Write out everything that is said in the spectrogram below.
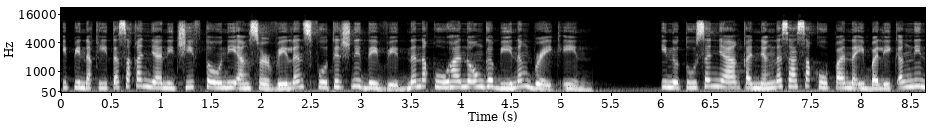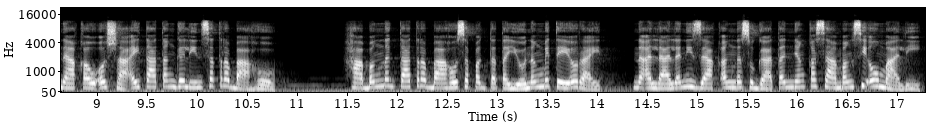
ipinakita sa kanya ni Chief Tony ang surveillance footage ni David na nakuha noong gabi ng break-in. Inutusan niya ang kanyang nasasakupan na ibalik ang ninakaw o siya ay tatanggalin sa trabaho. Habang nagtatrabaho sa pagtatayo ng meteorite, naalala ni Zack ang nasugatan niyang kasamang si O'Malley.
